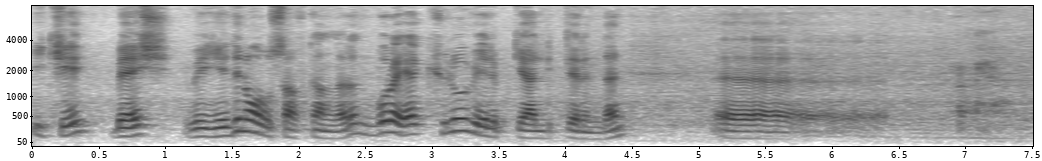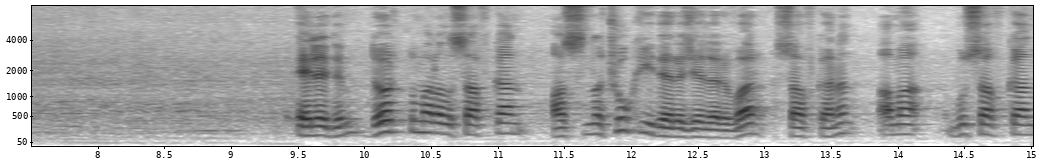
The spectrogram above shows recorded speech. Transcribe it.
2, 5 ve 7 nolu Safkanların buraya kilo verip geldiklerinden e, eledim. 4 numaralı Safkan aslında çok iyi dereceleri var Safkan'ın ama bu Safkan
